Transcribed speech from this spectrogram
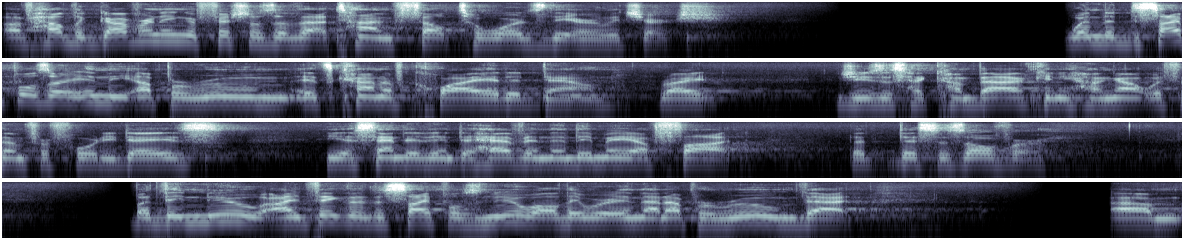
of how the governing officials of that time felt towards the early church. When the disciples are in the upper room, it's kind of quieted down, right? Jesus had come back and he hung out with them for 40 days. He ascended into heaven, and they may have thought that this is over. But they knew, I think the disciples knew while they were in that upper room that um,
